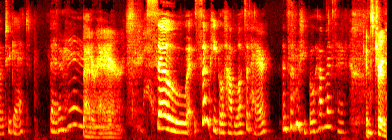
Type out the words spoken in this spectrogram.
how to get better hair. Better hair. So, some people have lots of hair and some people have less hair. It's true.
